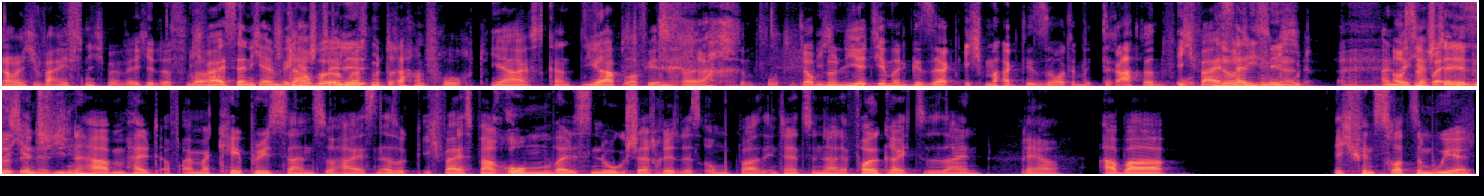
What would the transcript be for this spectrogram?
Aber ich weiß nicht mehr, welche das Ich war. weiß ja nicht, an ich welcher glaube, Stelle. irgendwas mit Drachenfrucht. ja, es kann, die gab's auf jeden Fall. Drachenfrucht. Ich glaube, noch nie hat jemand gesagt, ich mag die Sorte mit Drachenfrucht. Ich weiß Nur halt nicht, gut. an Außer welcher Stelle sie sich entschieden Energy. haben, halt auf einmal Capri Sun zu heißen. Also ich weiß warum, weil es ein logischer Schritt ist, um quasi international erfolgreich zu sein. Ja. Aber ich find's trotzdem weird.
